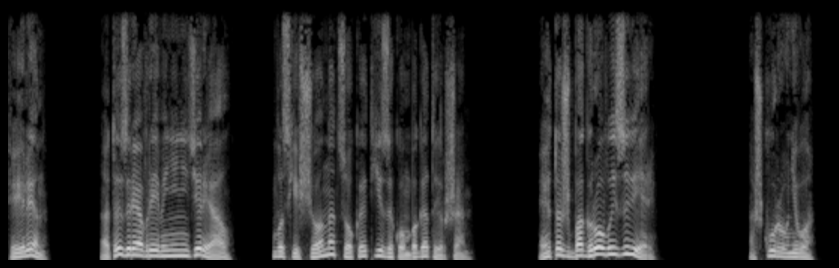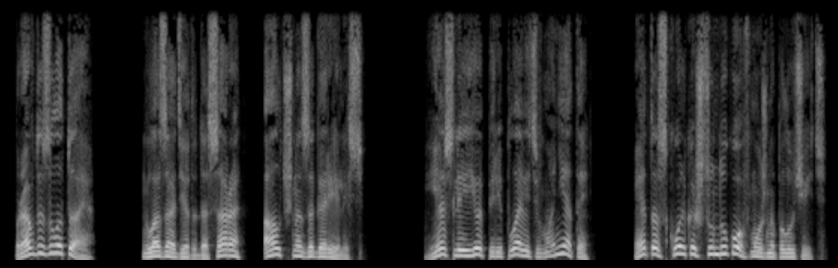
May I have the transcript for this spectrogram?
«Филин, а ты зря времени не терял», — восхищенно цокает языком богатырша. «Это ж багровый зверь!» «А шкура у него Правда золотая?» Глаза деда Досара алчно загорелись. «Если ее переплавить в монеты, это сколько ж сундуков можно получить?»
